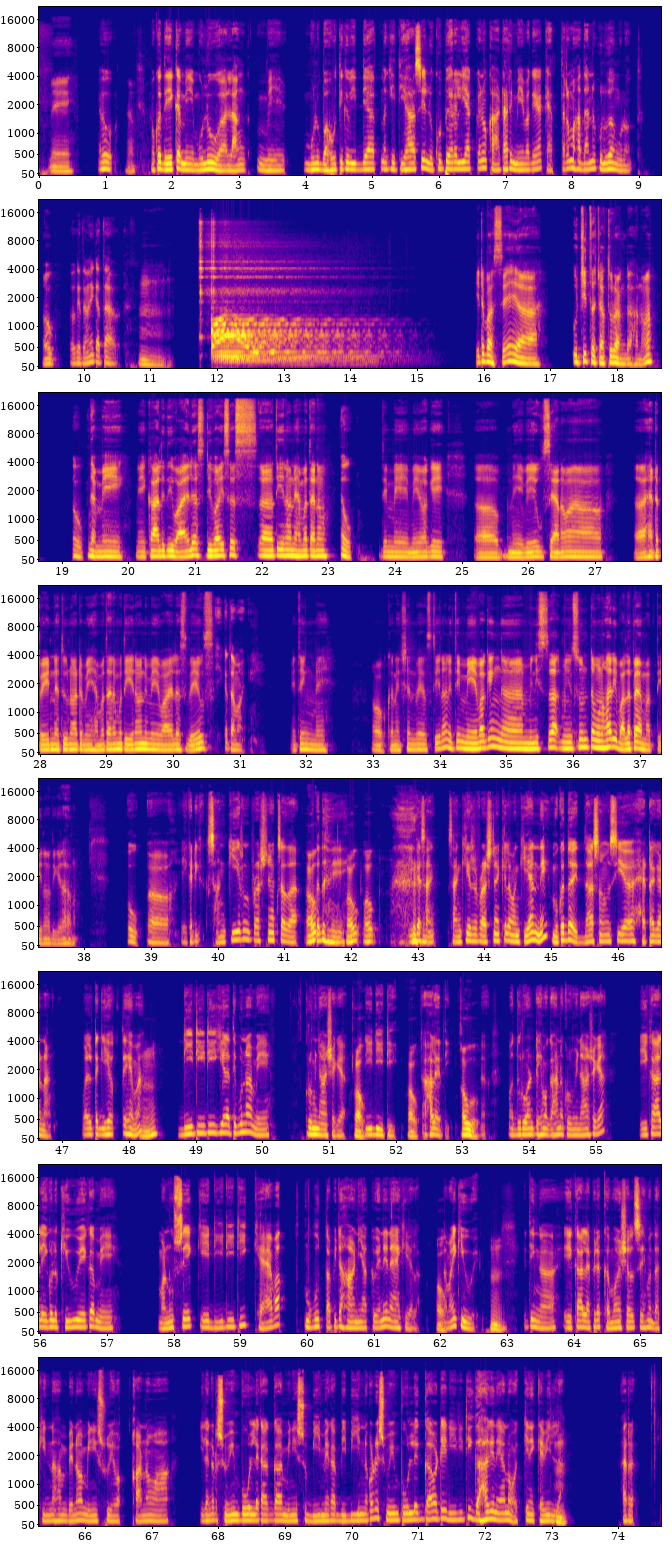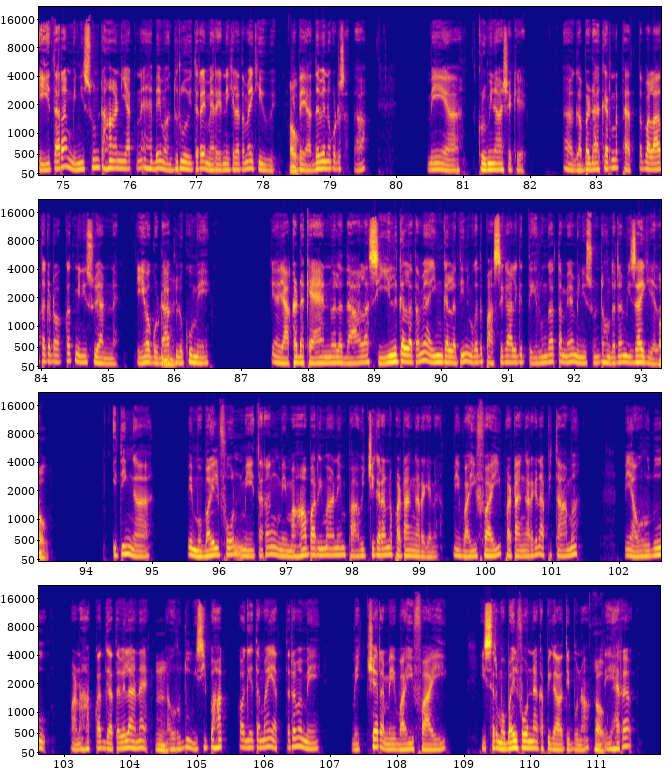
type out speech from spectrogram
මේ ඔව. මොක දේක මේ මුළු ලං මේ මුළු බෞතික විද්‍යාත්මක ඉතිහාසේ ලොකු පෙරලියක් වෙන කාටහරි මේ වගේ ඇත්තරම හදන්න පුළුවන් වුණොත්. ඔව්. ඕක තමයි කතාව. ඊට පස්සේ උචිත චතුරංගහනවා ඔව්. දැ මේ මේ කාලිදි වයිලස් ඩිවයිසස් තියෙනවන හැම තැනම ඔව් ඉතින් මේ මේ වගේ මේ වේව්ස් යනවා හැට පේෙන් නැතුනට මේ හැම තැනම තියෙනවන මේ වයිලස් වේවස් එක තමයි. ඉතින් මේ ඕ කනෙක්ෂන් වේස් තියෙන ඉතින් මේ වගෙන් මිනිස්ස මිනිසුන්ට මොහරි බලපෑමත් තියෙනවති කියලාන ඔව් ඒකටික් සංකීර්ණ ප්‍රශ්නයක් සදා. අවකද මේ? ඔව් ඔව්. ඒක සංකීර ප්‍රශ්නය කියලවන් කියන්නේ. මොකද එදදා සමසය හැට ගණන් වලට ගියොත්ත එහෙම DTT කියලා තිබුණා මේ කෘමිනාශකය. DDT ඔව්. අහල ඇති. ඔවු මදුරුවන්ට එහෙම ගහන කෘමිනාශක ඒකාල ඒගොල කිව් එක මේ මනුස්සේක්ගේ DDT කෑවත් මුකුත් අපිට හානියක් වෙන නෑ කියලා. තමයි කිව්වේ. ඉතිං ඒකා ලැපිට කමර්ශල් සෙහම දකින්න හම් වෙනවා. මිනිස්සු ඒවක් කනවා. ඉළඟට ස්වීම් පූල් එකක් මිනිස්සු බීම එක බින්නකොට ස්වීම් පූල් එක් ගවට ඩට ගහගෙන යන එක්කෙනෙ කැවිල්ලා හර ඒ තරම් මිනිස්සුන්ට හානියක් නෑ හැබැයි මදුරුව විතරයි මැරෙන්නේ කියලා තමයි කිව්වේ. හැබැයි අද වෙනකොට සතා මේ කෘමිනාශකය ගබඩා කරන පැත්ත බලාතකටක්වත් මිනිස්සු යන්න ඒවා ගොඩාක් ලොකු මේ යකඩ කෑන්වල දාලා සීල් කල තම කල තින මොකද පස්සකාලික තේරුම්ගත් මේ මිනිසුන්ට හොඳට විසයි කියලා. ඉතිං මේ මොබයිල් ෆෝන් මේ තරම් මේ මහා පරිමාණයෙන් පාවිච්චි කරන්න පටන් අරගෙන මේ වයිෆයි පටන් අරගෙන අපි තාම මේ අවුරුදු පණහක්වත් ගත වෙලා නෑ. අවුරුදු විසි පහක් වගේ තමයි ඇත්තරම මේ මෙච්චර මේ වයිෆයි ඉස්සර මොබයිල් ෆෝර්න අපි ගව තිබුණා. ඒ හැර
